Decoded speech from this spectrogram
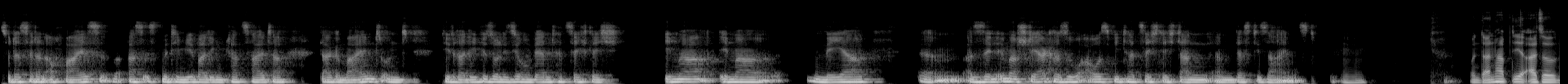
sodass er dann auch weiß, was ist mit dem jeweiligen Platzhalter da gemeint. Und die 3D-Visualisierungen werden tatsächlich immer, immer mehr, ähm, also sehen immer stärker so aus, wie tatsächlich dann ähm, das Design ist. Mhm. Und dann habt ihr, also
